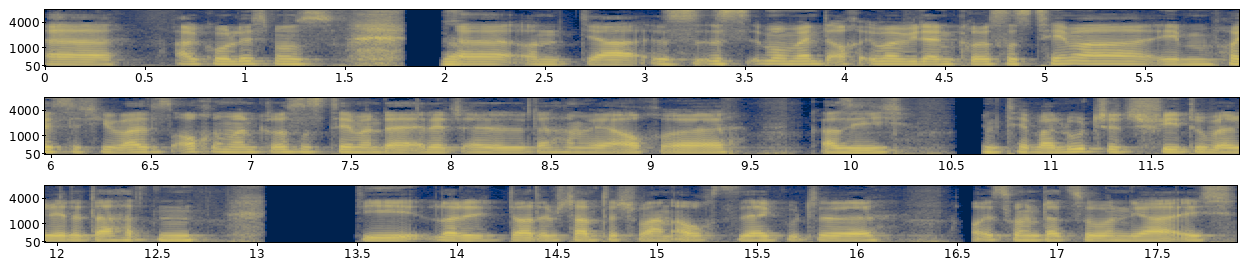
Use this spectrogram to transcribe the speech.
ja. Äh, Alkoholismus. Ja. Äh, und ja, es ist im Moment auch immer wieder ein größeres Thema. Eben häusliche Gewalt ist auch immer ein größeres Thema in der LHL. Da haben wir auch äh, quasi im Thema Lucic viel drüber geredet. Da hatten die Leute, die dort im Stammtisch waren, auch sehr gute Äußerungen dazu. Und ja, ich.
